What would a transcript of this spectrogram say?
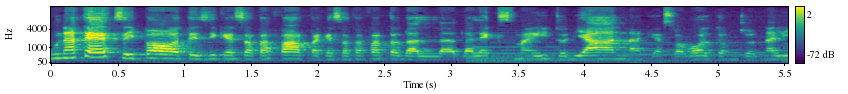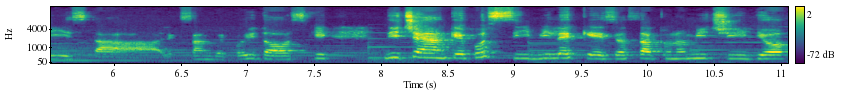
una terza ipotesi che è stata fatta, che è stata fatta dal, dall'ex marito di Anna, che a sua volta è un giornalista, Alexander Politowski, dice anche possibile che sia stato un omicidio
